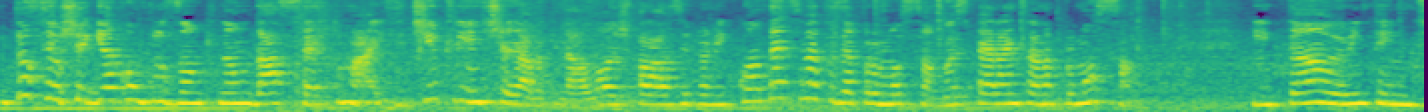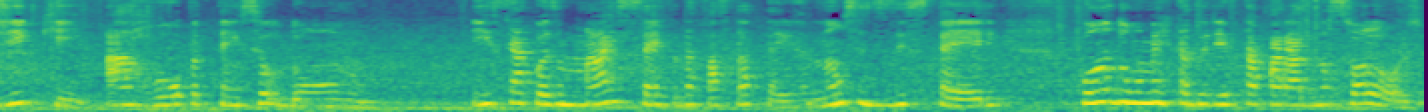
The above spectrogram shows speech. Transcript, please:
Então, assim, eu cheguei à conclusão que não dá certo mais. E tinha cliente que chegava aqui na loja e falava assim pra mim: quando é que você vai fazer a promoção? Vou esperar entrar na promoção. Então, eu entendi que a roupa tem seu dono. Isso é a coisa mais certa da face da terra. Não se desespere quando uma mercadoria ficar parada na sua loja,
